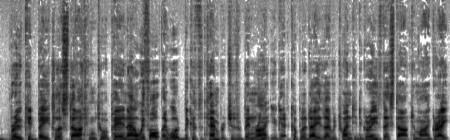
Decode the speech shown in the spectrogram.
bruchid beetle are starting to appear now. We thought they would because the temperatures have been right. You get a couple of days over 20 degrees, they start to migrate.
